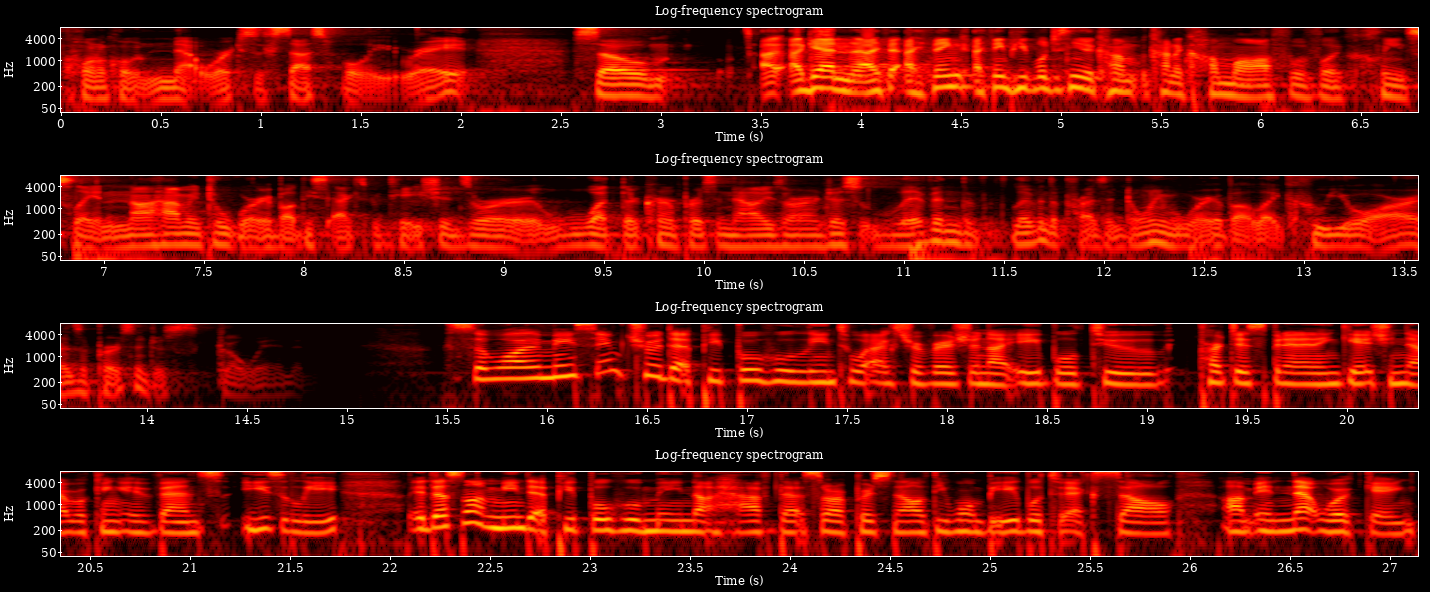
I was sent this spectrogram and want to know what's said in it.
quote unquote network successfully, right? So again, I, th- I, think I think people just need to come kind of come off with like a clean slate and not having to worry about these expectations or what their current personalities are, and just live in the live in the present. Don't even worry about like who you are as a person. Just go in. So while it may seem true that people who lean toward extroversion are able to participate and engage in networking events easily, it does not mean that people who may not have that sort of personality won't be able to excel um, in networking.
